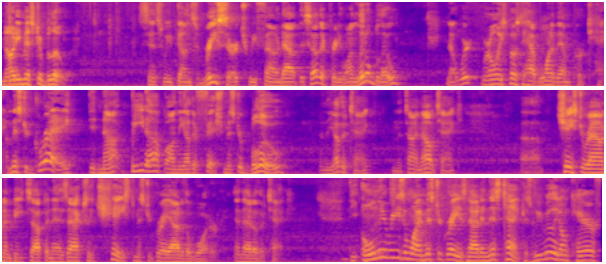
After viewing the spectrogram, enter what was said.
Naughty Mr. Blue. Since we've done some research, we found out this other pretty one, Little Blue, you know, we're, we're only supposed to have one of them per tank. Mr. Gray did not beat up on the other fish. Mr. Blue in the other tank, in the timeout tank, uh, chased around and beats up and has actually chased Mr. Gray out of the water in that other tank. The only reason why Mr. Gray is not in this tank, because we really don't care if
